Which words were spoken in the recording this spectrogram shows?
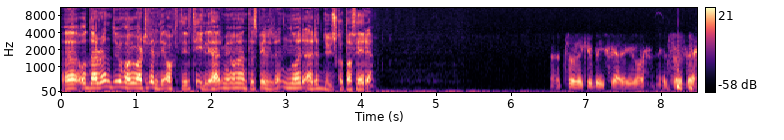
Uh, og Darren, du har jo vært veldig aktiv tidlig her med å hente spillere. Når er det du skal ta ferie? Jeg tror det ikke blir ferie i år. Jeg tror det.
